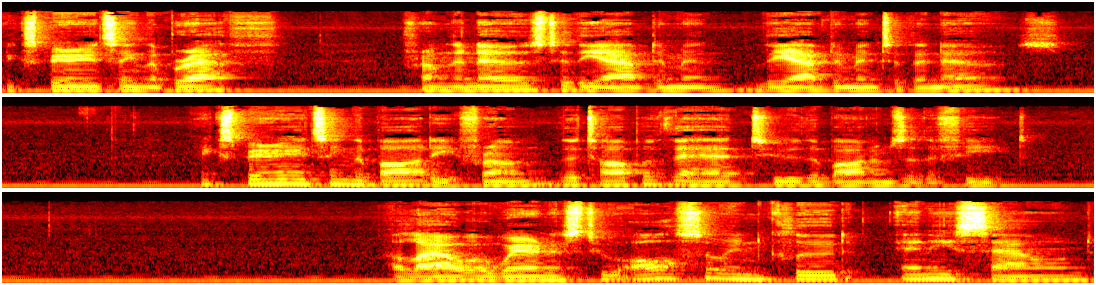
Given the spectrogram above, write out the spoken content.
experiencing the breath from the nose to the abdomen, the abdomen to the nose, experiencing the body from the top of the head to the bottoms of the feet. Allow awareness to also include any sound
